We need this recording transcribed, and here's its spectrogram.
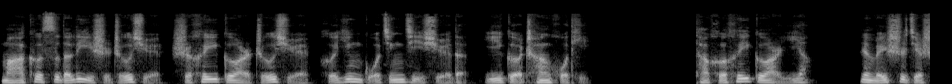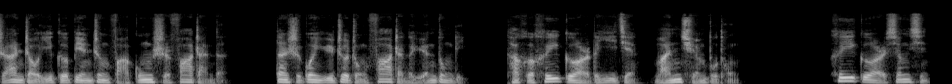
马克思的历史哲学是黑格尔哲学和英国经济学的一个掺和体。他和黑格尔一样，认为世界是按照一个辩证法公式发展的。但是关于这种发展的原动力，他和黑格尔的意见完全不同。黑格尔相信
